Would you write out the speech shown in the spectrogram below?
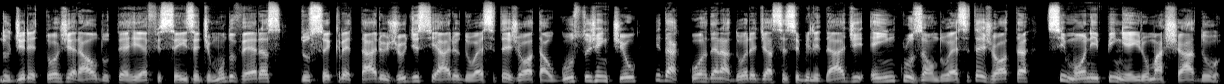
do diretor-geral do TRF6, Edmundo Veras, do secretário judiciário do STJ, Augusto Gentil, e da coordenadora de Acessibilidade e Inclusão do STJ, Simone Pinheiro Machado.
